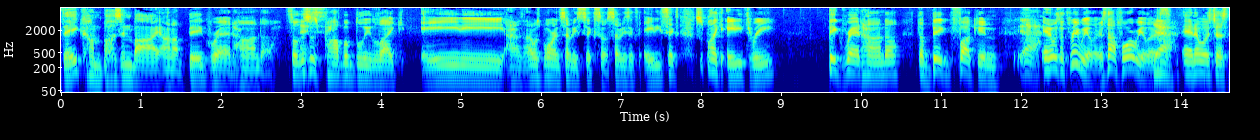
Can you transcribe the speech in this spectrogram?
they come buzzing by on a big red Honda. So this is probably like 80. I was, I was born in 76, so 76, 86. So it's probably like 83. Big red Honda, the big fucking. Yeah. And it was a three wheeler, it's not four wheelers. Yeah. And it was just,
